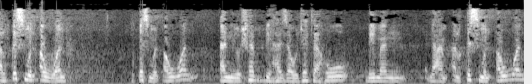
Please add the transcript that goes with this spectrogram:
القسم الأول القسم الأول أن يشبه زوجته بمن نعم القسم الأول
